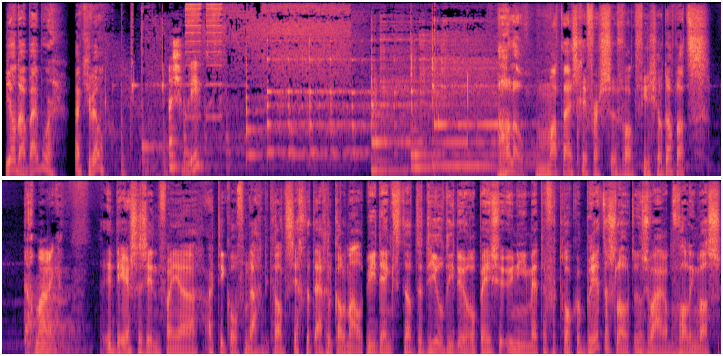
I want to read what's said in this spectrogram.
Jelda Bijboer, dankjewel. Alsjeblieft. Hallo, Matthijs Schiffers van het Financieel Dagblad. Dag Mark. In de eerste zin van je artikel vandaag in de krant zegt het eigenlijk allemaal. Wie denkt dat de deal die de Europese Unie met de vertrokken Britten sloot een zware bevalling was,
